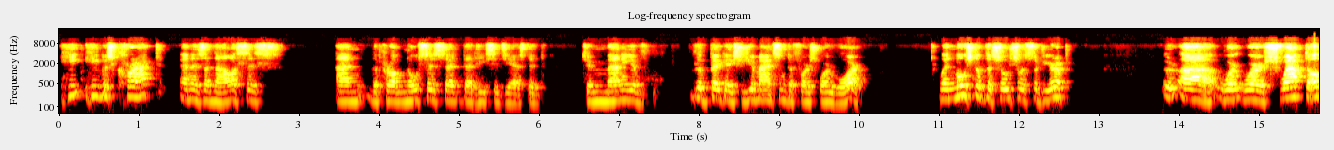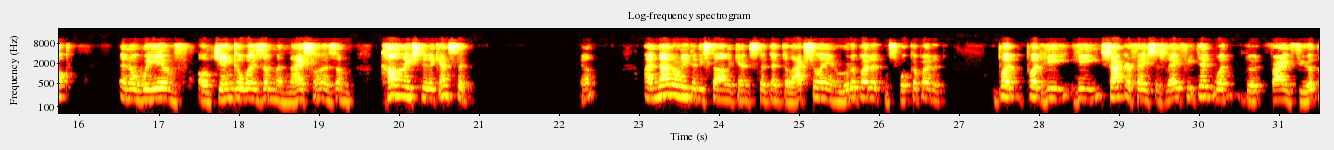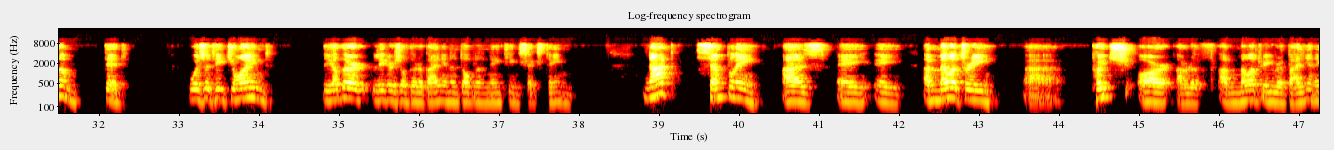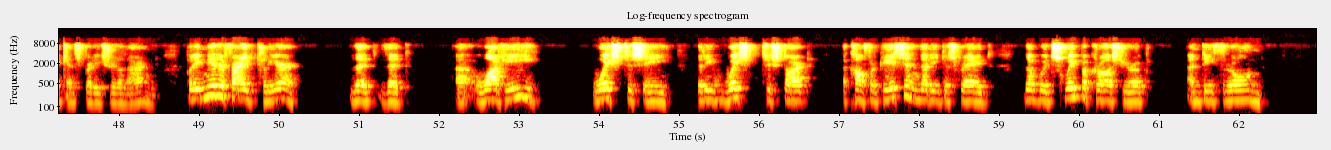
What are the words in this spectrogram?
he he was correct in his analysis and the prognosis that, that he suggested to many of the big issues. You mentioned the First World War, when most of the socialists of Europe uh, were, were swept up in a wave of jingoism and nationalism. Connolly stood against it. Yeah. And not only did he stand against it intellectually and wrote about it and spoke about it, but but he he sacrificed his life. He did what very few of them did, was that he joined the other leaders of the rebellion in Dublin in 1916, not simply as a a, a military uh, putsch or a, a military rebellion against British rule in Ireland, but he made it very clear that that uh, what he wished to see, that he wished to start a conflagration that he described that would sweep across Europe and dethrone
